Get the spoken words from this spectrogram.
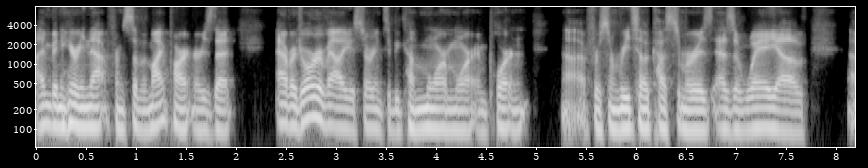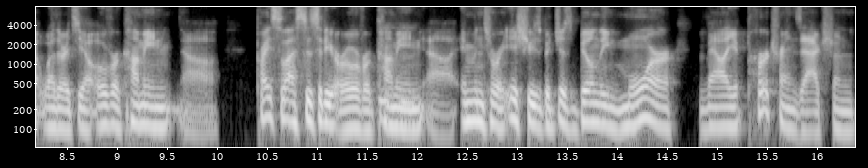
I've been hearing that from some of my partners that average order value is starting to become more and more important uh, for some retail customers as a way of uh, whether it's you know overcoming uh, price elasticity or overcoming mm-hmm. uh, inventory issues, but just building more value per transaction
